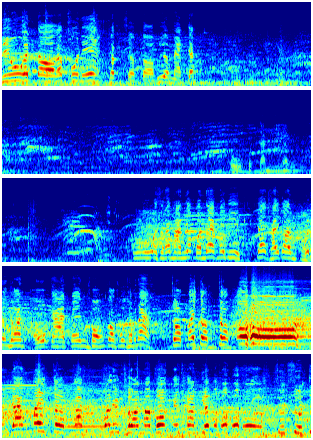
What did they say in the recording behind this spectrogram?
ดิวกันต่อครับคู่นี้ครับเสิร์ฟต่อเพื่อแมตช์ครับ โอ้ กดดันอย่างนี้ครับโอ้วัฒนพันธ์ครับบอลแรกไม่ดี แก้ไขก่อนวดินทรโอกาสเป็นของกองคุณคำนาจบไม่จบจบ โอ้โหยังไม่จบครับวลินทรมาบล็อกไม่ทันครับโอ้โหสุดๆจ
